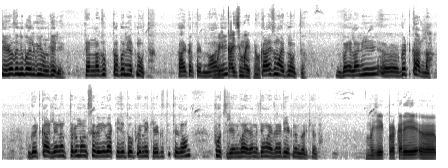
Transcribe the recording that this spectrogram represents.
तिघजणी बैल घेऊन गेले. त्यांना झुकता पण येत नव्हतं. काय करता येत नव्हतं? म्हणजे आणि काहीच माहीत नव्हतं. काहीच माहीत नव्हतं. बैलांनी अं, गट काढला. गट काढल्यानंतर मग सगळी बाकीचे तोपर्यंत एक एक तिथे जाऊन पोचले आणि बैलानं त्या मैदानात एक नंबर केला. म्हणजे एक प्रकारे अं,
